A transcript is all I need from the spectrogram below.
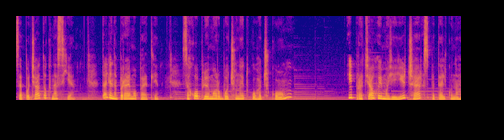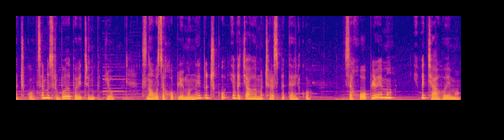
Це початок в нас є. Далі набираємо петлі. Захоплюємо робочу нитку гачком і протягуємо її через петельку на гачку. Це ми зробили повітряну петлю. Знову захоплюємо ниточку і витягуємо через петельку. Захоплюємо і витягуємо.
